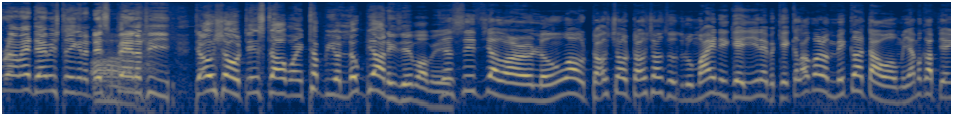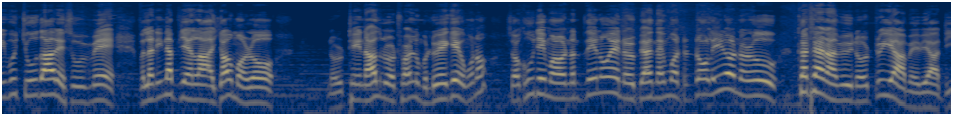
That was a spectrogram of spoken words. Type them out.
front line damage taken and this penalty တောက်လျှောက် tin star point ထပ်ပြီးတော့လှုပ်ပြနေသေးပါပဲ save ပြသွားတော့လုံးဝတောက်လျှောက်တောက်လျှောက်ဆိုသလိုမိုင်းနေခဲ့ရင်းနဲ့ပဲ cloud ကတော့ mega tower မရမကပြန်ယူဖို့ကြိုးစားတယ်ဆိုပေမဲ့ valentina ပြန်လာအရောက်မှာတော့နော်ထင်သားဆိုတော့ try လို့မလွယ်ခဲ့ဘူးပေါ့နော်ဆိုတော့အခုချိန်မှာတော့နှစ်သင်းလုံးရဲ့နော်ပြိုင်ဆိုင်မှုကတော်တော်လေးတော့နော်ခက်ထန်တာမျိုးနော်တွေ့ရမယ်ဗျဒီ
